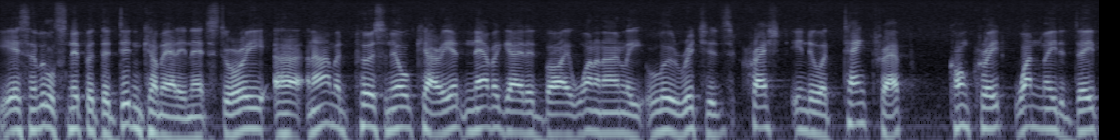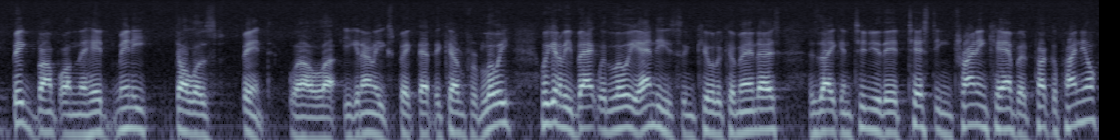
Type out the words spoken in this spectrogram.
Yes, a little snippet that didn't come out in that story. Uh, an armoured personnel carrier, navigated by one and only Lou Richards, crashed into a tank trap, concrete, one metre deep, big bump on the head, many dollars spent. Well, uh, you can only expect that to come from Louis. We're going to be back with Louis and his St Kilda Commandos as they continue their testing training camp at Puckapunyal.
